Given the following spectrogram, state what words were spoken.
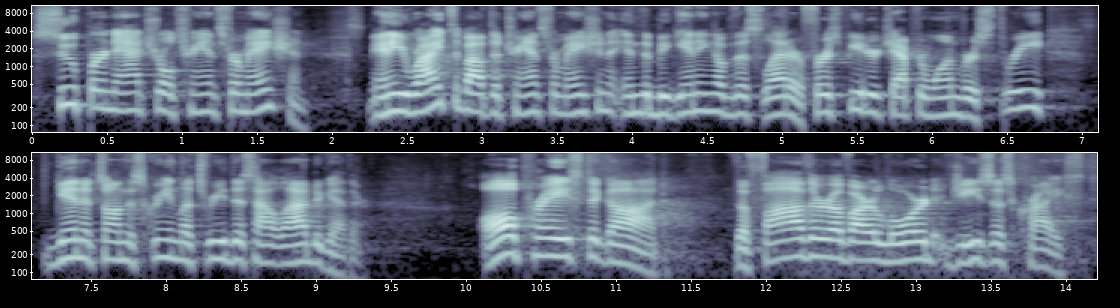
supernatural transformation. And he writes about the transformation in the beginning of this letter. 1 Peter chapter 1 verse 3. Again, it's on the screen. Let's read this out loud together. All praise to God, the Father of our Lord Jesus Christ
